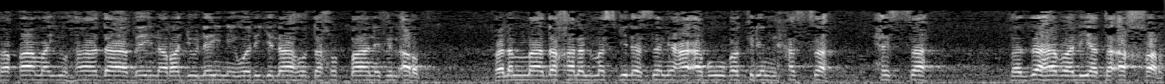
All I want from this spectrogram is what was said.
فقام يهادى بين رجلين ورجلاه تخطان في الأرض. فلما دخل المسجد سمع أبو بكر حسه حسه فذهب ليتأخر.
